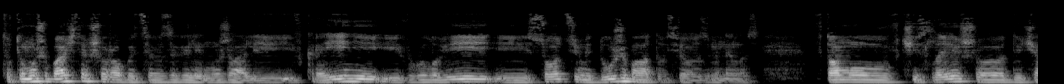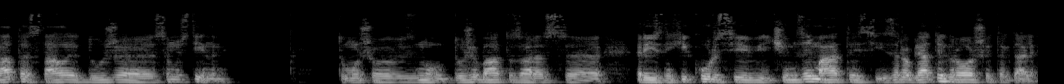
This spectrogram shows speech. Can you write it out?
То тому що бачите, що робиться взагалі, на жаль, і, і в країні, і в голові, і в соціумі дуже багато всього змінилось. В тому в числі, що дівчата стали дуже самостійними. Тому що ну, дуже багато зараз е, різних і курсів, і чим займатись, і заробляти гроші, і так далі.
